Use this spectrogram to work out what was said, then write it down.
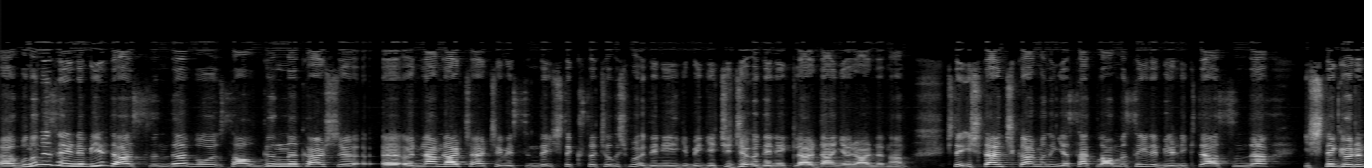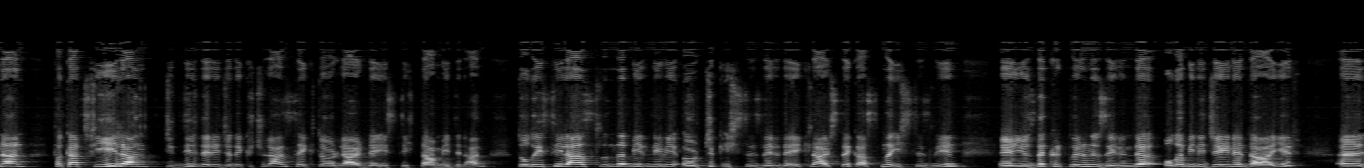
E, bunun üzerine bir de aslında bu salgına karşı önlemler çerçevesinde işte kısa çalışma ödeneği gibi geçici ödeneklerden yararlanan, işte işten çıkarmanın yasaklanması ile birlikte aslında işte görünen fakat fiilen ciddi derecede küçülen sektörlerde istihdam edilen Dolayısıyla aslında bir nevi örtük işsizleri de eklersek aslında işsizliğin e, yüzde kırkların üzerinde olabileceğine dair e,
